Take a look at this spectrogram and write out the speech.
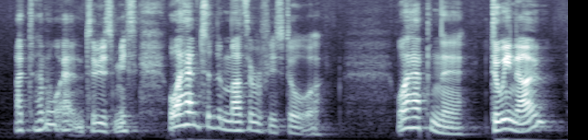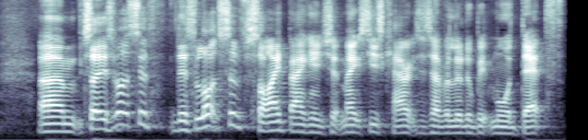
I don't know what happened to his miss. What happened to the mother of his daughter? What happened there? Do we know? Um, so there's lots of there's lots of side baggage that makes these characters have a little bit more depth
